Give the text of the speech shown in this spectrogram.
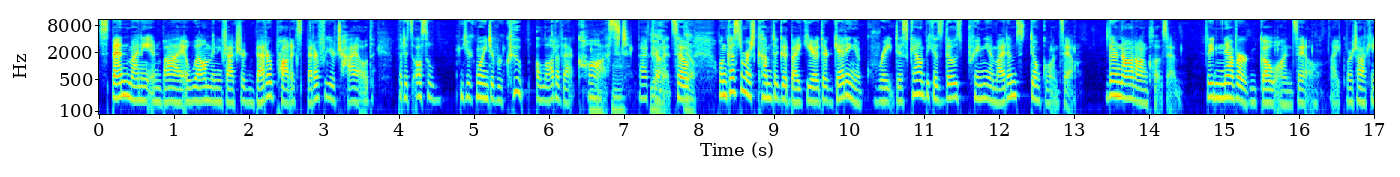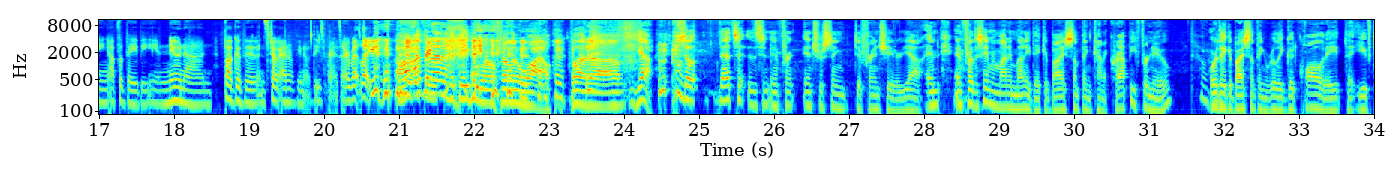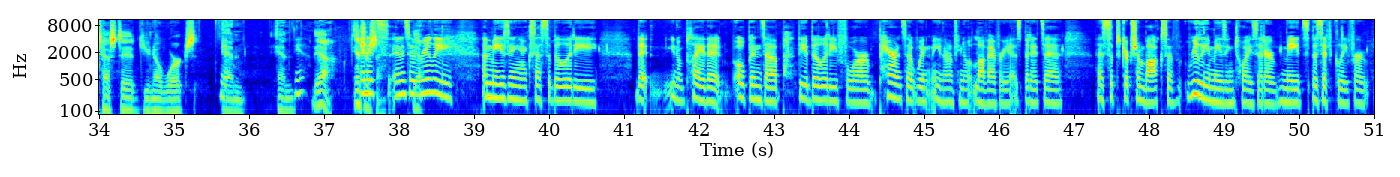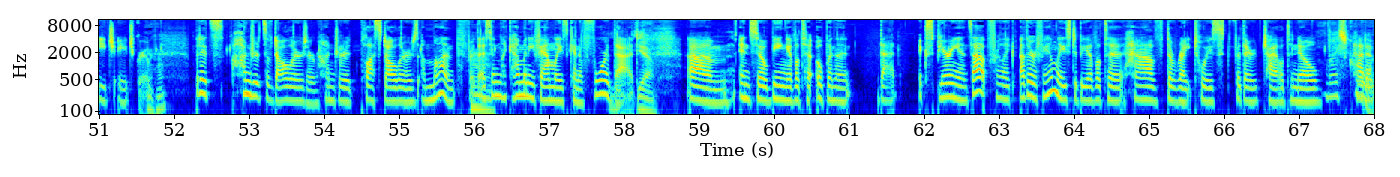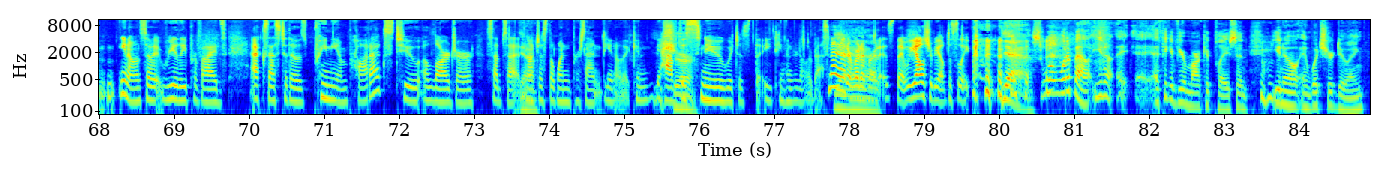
spend money and buy a well manufactured, better products, better for your child, but it's also you're going to recoup a lot of that mm-hmm. cost back from it. So yeah. when customers come to GoodBuy Gear, they're getting a great discount because those premium items don't go on sale. They're not on closeout. they never go on sale. Like we're talking UPPAbaby and Nuna and Bugaboo and Stokke. I don't know if you know what these brands are, but like uh, I've been out of the baby world for a little while, but um, yeah. So that's a, it's an inf- interesting differentiator, yeah. And and for the same amount of money, they could buy something kind of crappy for new, mm-hmm. or they could buy something really good quality that you've tested, you know, works, yeah. and and yeah. yeah. Interesting. And it's, and it's a yeah. really amazing accessibility that you know play that opens up the ability for parents that wouldn't you know if you know what Lovevery is, but it's a a subscription box of really amazing toys that are made specifically for each age group. Mm-hmm. But it's hundreds of dollars or hundred plus dollars a month for mm. this, and like how many families can afford that? Yeah. Um, and so being able to open that that experience up for like other families to be able to have the right toys for their child to know cool. how to you know so it really provides access to those premium products to a larger subset yeah. not just the 1% you know that can have sure. the snoo which is the $1800 bassinet yeah, or whatever yeah. it is that we all should be able to sleep yes well what about you know I, I think of your marketplace and mm-hmm. you know and what you're doing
